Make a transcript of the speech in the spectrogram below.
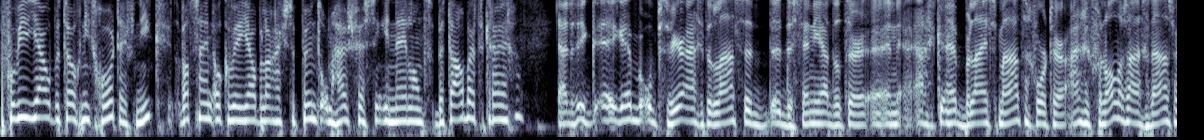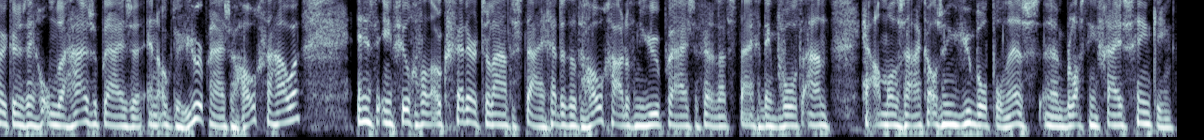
Voor wie jouw betoog niet gehoord heeft, Niek, wat zijn ook alweer jouw belangrijkste punten om huisvesting in Nederland betaalbaar te krijgen? Ja, dus ik, ik heb observeer eigenlijk de laatste decennia dat er, en eigenlijk beleidsmatig wordt er eigenlijk van alles aan gedaan, zou je kunnen zeggen, om de huizenprijzen en ook de huurprijzen hoog te houden. En ze in veel gevallen ook verder te laten stijgen. Dus dat hooghouden van de huurprijzen verder laten stijgen. Denk bijvoorbeeld aan ja, allemaal zaken als een jubelton, hè, uh, belastingvrije schenking,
